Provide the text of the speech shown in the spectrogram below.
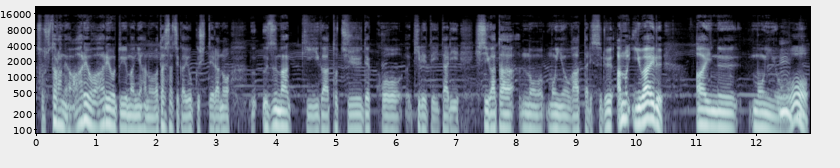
そしたらねあれよあれよという間にあの私たちがよく知っているあのう渦巻きが途中でこう切れていたりひし形の文様があったりするあのいわゆるアイヌ文様を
